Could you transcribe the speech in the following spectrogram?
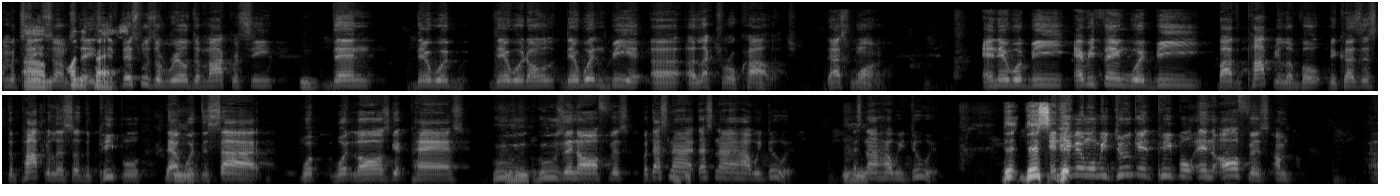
I'm gonna tell um, you on something. the If this was a real democracy, Mm. then there would there would only there wouldn't be a, a electoral college. That's one, and it would be everything would be by the popular vote because it's the populace of the people that Mm. would decide what what laws get passed, who Mhm. who's in office. But that's not that's not how we do it. That's Mhm. not how we do it. Th- This, And thi- even when we do get people in office, I'm uh,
